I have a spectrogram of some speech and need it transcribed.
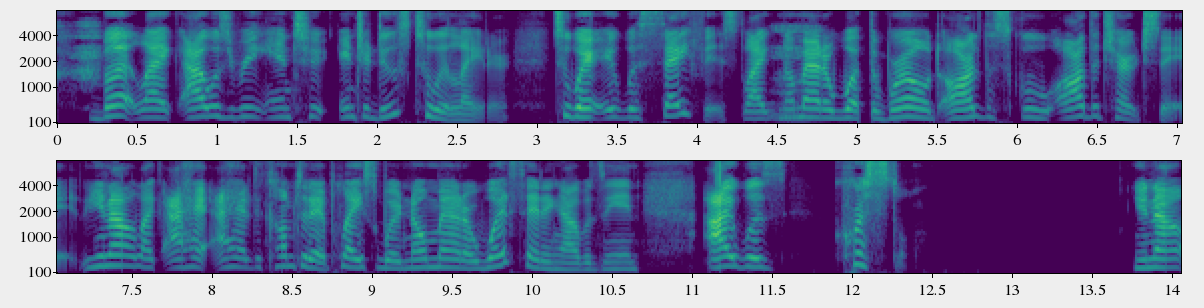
but like I was reintroduced to it later to where it was safest, like no mm. matter what the world or the school or the church said, you know, like I had, I had to come to that place where no matter what setting I was in, I was crystal, you know,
